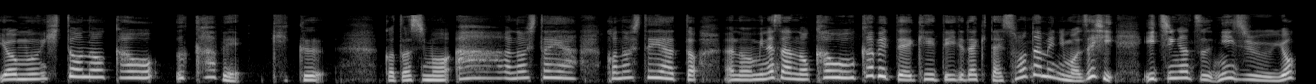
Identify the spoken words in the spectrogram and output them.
読む人の顔浮かべ聞く。今年も、ああ、あの人や、この人や、と、あの、皆さんの顔を浮かべて聞いていただきたい。そのためにも、ぜひ、1月24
